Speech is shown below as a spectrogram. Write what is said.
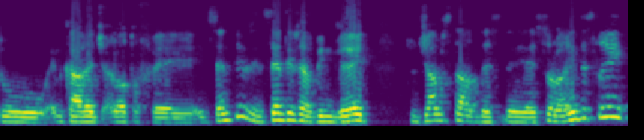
to encourage a lot of uh, incentives. Incentives have been great to jumpstart the solar industry,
